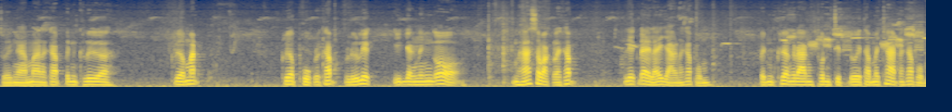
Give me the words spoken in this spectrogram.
สวยงามมากนะครับ เป็นเครือเครือมัด เครือผูกนะครับ หรือเรียกอีกอย่างหนึ่งก็มหาสวักเลยครับ เรียกได้หลายอย่างนะครับ ผมเป็นเครื่องรางทนสิทธิ์โดยธรรมชาตินะครับผม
